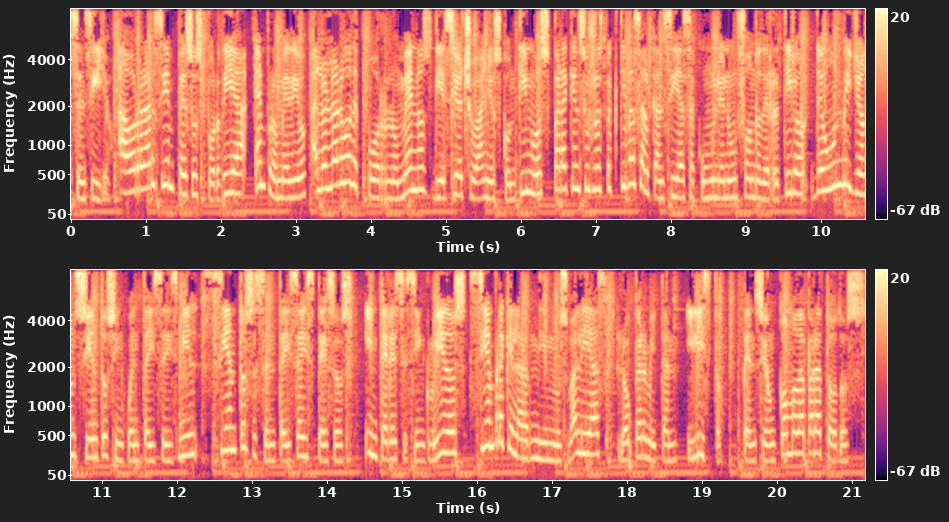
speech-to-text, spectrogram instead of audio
Sencillo, ahorrar 100 pesos por día en promedio a lo largo de por lo menos 18 años continuos para que en sus respectivas alcancías acumulen un fondo de retiro de 1.156.166 pesos, intereses incluidos, siempre que las minusvalías lo permitan. Y listo, pensión cómoda para todos.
